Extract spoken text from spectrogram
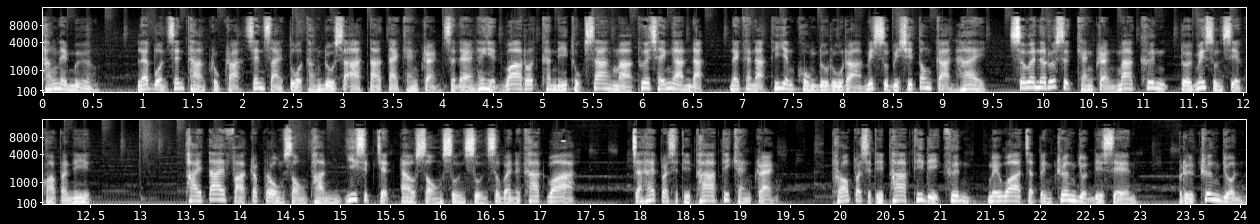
ทั้งในเมือง และบนเส้นทางครุขระเส้นสายตัวทั้งดูสะอาดตาแต่แข็งแกร่งแสดงให้เห็นว่ารถคันนี้ถูกสร้างมาเพื่อใช้งานหนัก ในขณะที่ยังคงดูรูรามิตซูบิชิต้องการให้สเวนรู้สึกแข็งแกร่งมากขึ้น โดยไม่สูญเสียความประณีตภายใต้ฝากระโปรง 2027 L200 สเวนคาดว่า จะให้ประสิทธิภาพที่แข็งแกร่ง พร้อมประสิทธิภาพที่ดีขึ้นไม่ว่าจะเป็นเครื่องยนต์ดีเซลหรือเครื่องยนต์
